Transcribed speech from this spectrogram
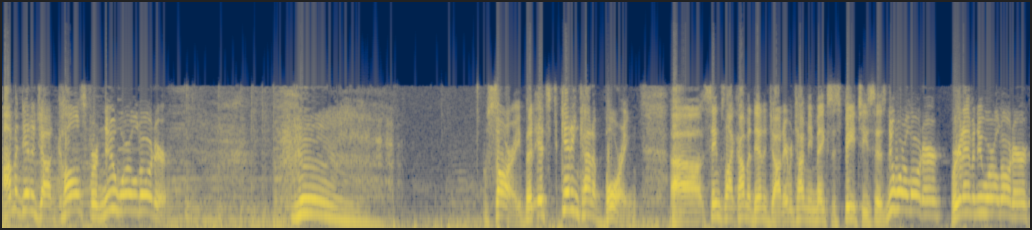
Ahmadinejad calls for New World Order. Hmm. Sorry, but it's getting kind of boring. Uh, seems like I'm a Ahmadinejad, every time he makes a speech, he says, New World Order, we're going to have a New World Order.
